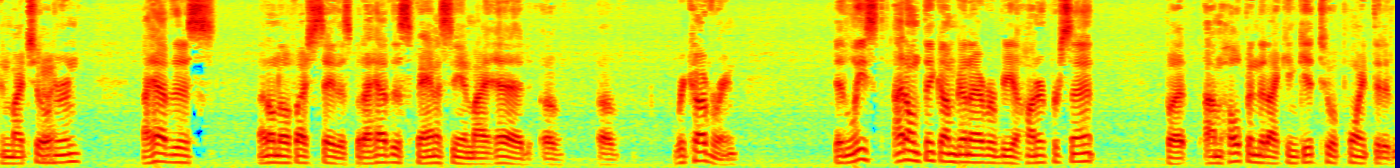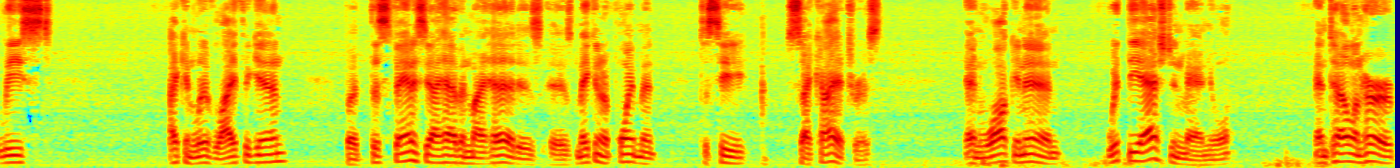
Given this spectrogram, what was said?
in my children. Okay. I have this. I don't know if I should say this, but I have this fantasy in my head of of recovering at least I don't think I'm going to ever be 100%, but I'm hoping that I can get to a point that at least I can live life again. But this fantasy I have in my head is is making an appointment to see psychiatrist and walking in with the Ashton manual and telling her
